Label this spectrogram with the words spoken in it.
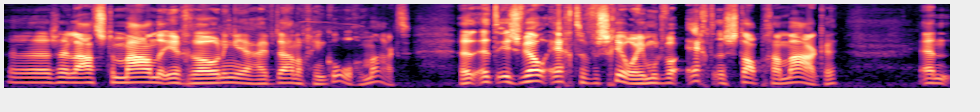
eh, zijn laatste maanden in Groningen. Ja, hij heeft daar nog geen goal gemaakt. Het, het is wel echt een verschil. Je moet wel echt een stap gaan maken. En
